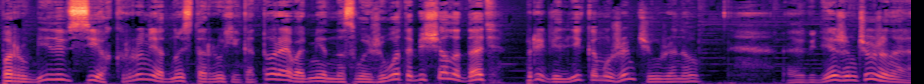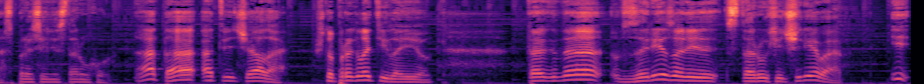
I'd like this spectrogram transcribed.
Порубили всех, кроме одной старухи, которая в обмен на свой живот обещала дать превеликому жемчужину. «Где жемчужина?» — спросили старуху. А та отвечала, что проглотила ее. Тогда взрезали старухи чрева и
